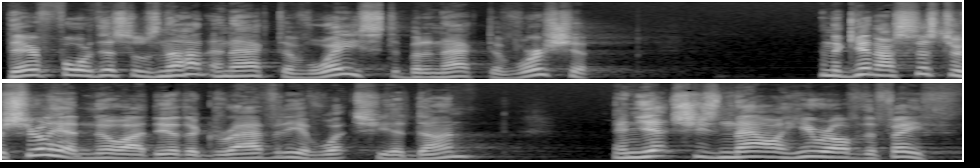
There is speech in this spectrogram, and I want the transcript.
Therefore, this was not an act of waste, but an act of worship. And again, our sister surely had no idea the gravity of what she had done. And yet she's now a hero of the faith.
